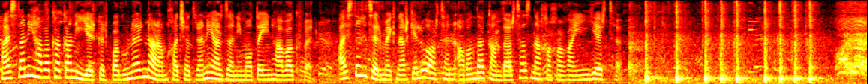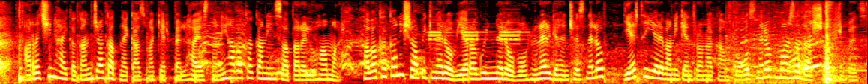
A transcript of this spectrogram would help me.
Հայաստանի հավաքականի երկրպագուներն Արամ Խաչատրյանի արձանի մոտ էին հավաքվել։ Այստեղից էր մեկնարկելու արդեն ավանդական դարձած նախախաղային երթը։ Առաջին հայկական ճակատն է կազմակերպել Հայաստանի հավաքականին սատարելու համար։ Հավաքականի շապիկներով, եռագույններով, օրհներ գհնչեցնելով երթը Երևանի կենտրոնական փողոցներով մարզադաշ շարժվեց։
